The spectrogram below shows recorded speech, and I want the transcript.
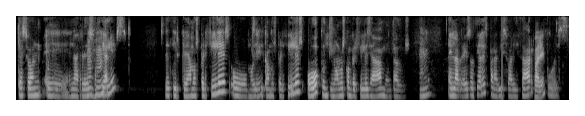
que son eh, las redes sociales, es decir, creamos perfiles o modificamos perfiles o continuamos con perfiles ya montados Ujú. en las redes sociales para visualizar, Vale. pues,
